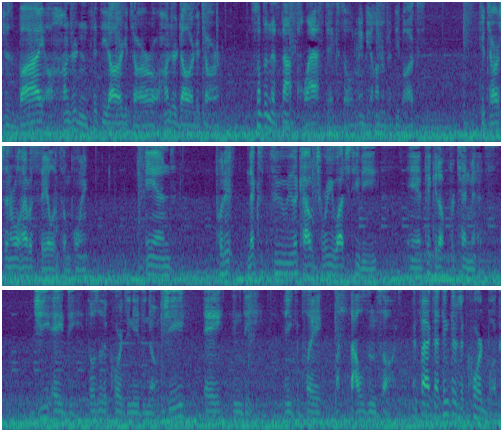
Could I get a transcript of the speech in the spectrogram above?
Just buy a $150 guitar or a $100 guitar. Something that's not plastic, so maybe 150 bucks. Guitar Center will have a sale at some point. And put it next to the couch where you watch TV and pick it up for 10 minutes. G A D. Those are the chords you need to know. G, A, and D and you can play a thousand songs. In fact, I think there's a chord book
